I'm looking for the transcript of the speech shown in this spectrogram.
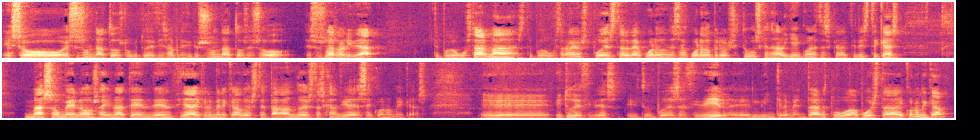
eso, eso son datos, lo que tú decías al principio, eso son datos, eso, eso es la realidad. Te puede gustar más, te puede gustar menos, puedes estar de acuerdo o en desacuerdo, pero si tú buscas a alguien con estas características, más o menos hay una tendencia a que el mercado esté pagando estas cantidades económicas. Eh, y tú decides, y tú puedes decidir el incrementar tu apuesta económica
